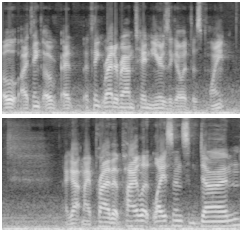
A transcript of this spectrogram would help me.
oh, I think I think right around 10 years ago at this point. I got my private pilot license done,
